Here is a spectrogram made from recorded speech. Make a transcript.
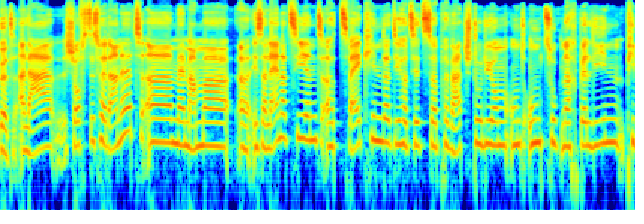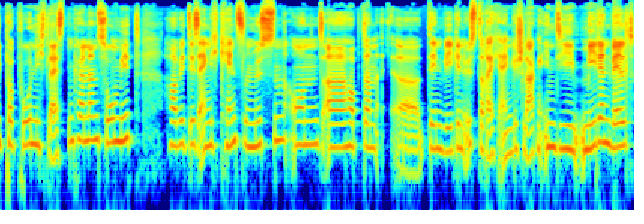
Gut, allein schaffst du es halt auch nicht. Äh, meine Mama äh, ist alleinerziehend, hat zwei Kinder, die hat sich jetzt so ein Privatstudium und Umzug nach Berlin pipapo nicht leisten können. Somit habe ich das eigentlich canceln müssen und äh, habe dann äh, den Weg in Österreich eingeschlagen, in die Medienwelt,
